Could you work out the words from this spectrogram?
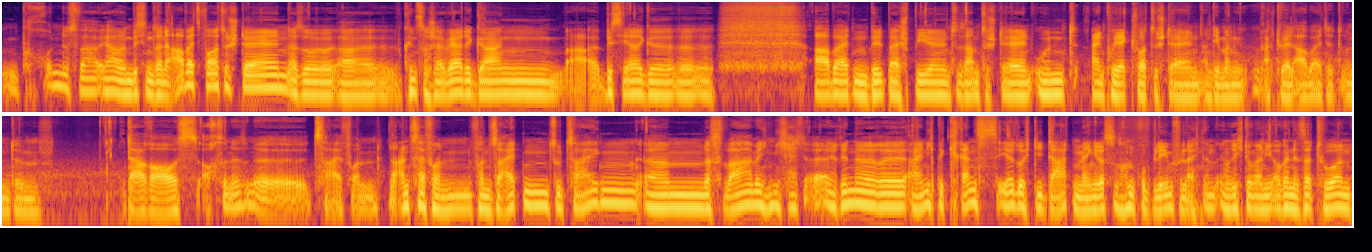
im Grunde, es war ja ein bisschen seine Arbeit vorzustellen, also äh, künstlerischer Werdegang, äh, bisherige äh, Arbeiten, Bildbeispielen zusammenzustellen und ein Projekt vorzustellen, an dem man aktuell arbeitet und ähm, daraus auch so eine, so eine Zahl von, eine Anzahl von, von Seiten zu zeigen. Ähm, das war, wenn ich mich erinnere, eigentlich begrenzt eher durch die Datenmenge. Das ist noch ein Problem vielleicht in, in Richtung an die Organisatoren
